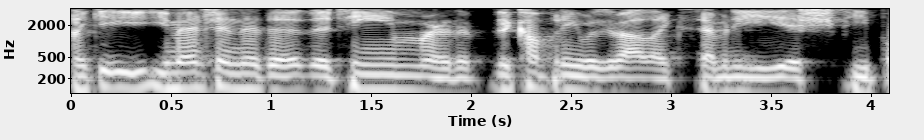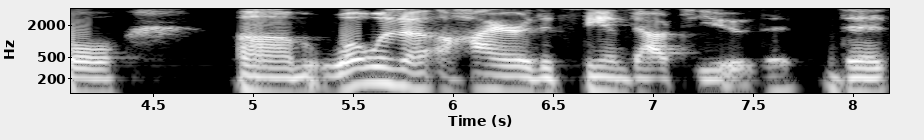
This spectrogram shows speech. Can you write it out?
like you mentioned that the, the team or the, the company was about like 70 ish people. Um, what was a, a, hire that stands out to you that, that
